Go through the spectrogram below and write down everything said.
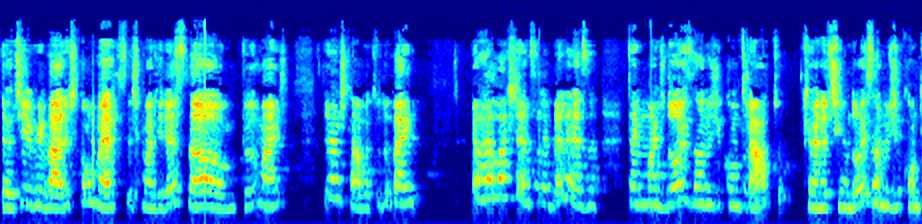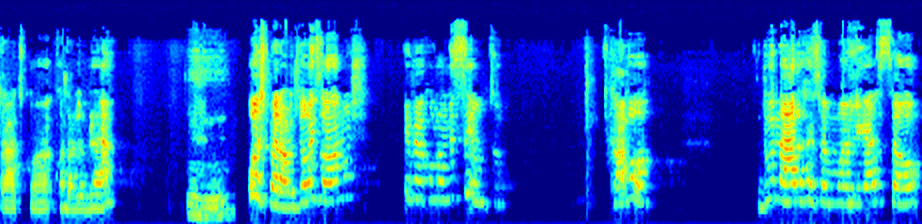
Eu tive várias conversas com a direção e tudo mais, já estava tudo bem. Eu relaxei, eu falei, beleza, tenho mais dois anos de contrato, que eu ainda tinha dois anos de contrato com a, com a WWE. Uhum. Vou esperar os dois anos e ver como eu me sinto. Acabou. Do nada recebo uma ligação,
